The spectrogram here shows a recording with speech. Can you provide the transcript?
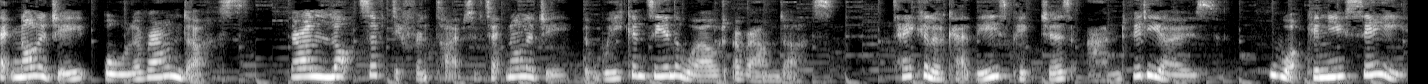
Technology all around us. There are lots of different types of technology that we can see in the world around us. Take a look at these pictures and videos. What can you see?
